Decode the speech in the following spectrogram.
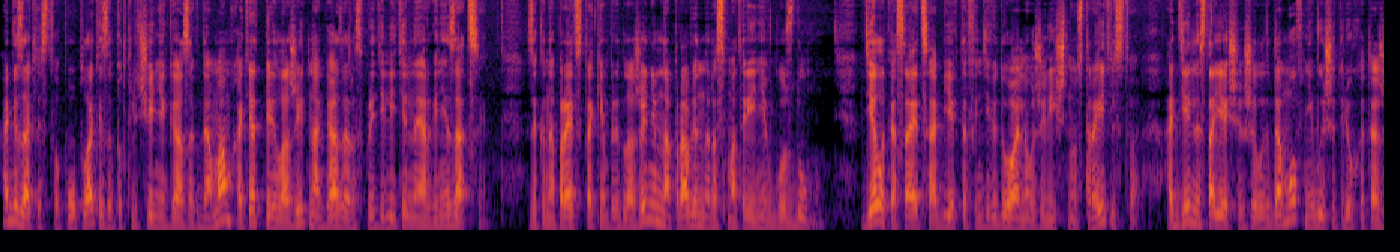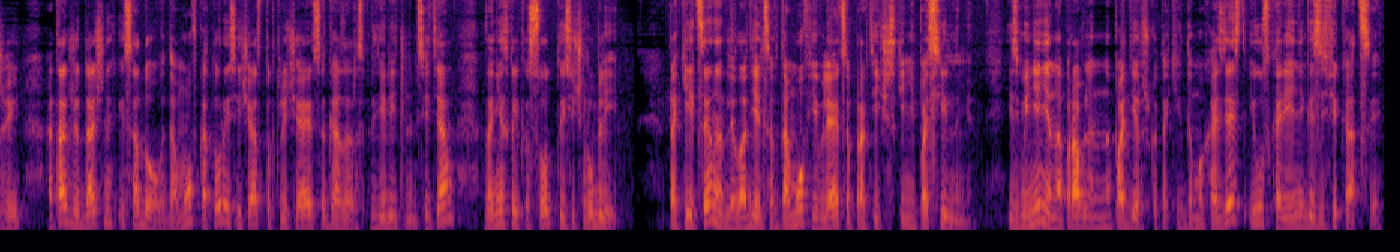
Обязательства по уплате за подключение газа к домам хотят переложить на газораспределительные организации. Законопроект с таким предложением направлен на рассмотрение в Госдуму. Дело касается объектов индивидуального жилищного строительства, отдельно стоящих жилых домов не выше трех этажей, а также дачных и садовых домов, которые сейчас подключаются к газораспределительным сетям за несколько сот тысяч рублей. Такие цены для владельцев домов являются практически непосильными. Изменения направлены на поддержку таких домохозяйств и ускорение газификации.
